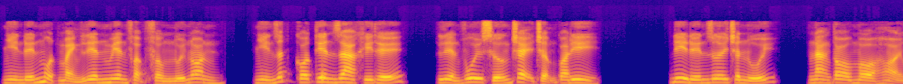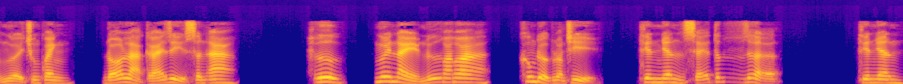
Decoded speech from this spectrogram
nhìn đến một mảnh liên miên phập phồng núi non, nhìn rất có tiên gia khí thế, liền vui sướng chạy chậm qua đi. Đi đến dưới chân núi, nàng to mò hỏi người chung quanh, đó là cái gì sân A? Hư, ngươi này nữ hoa hoa, không được loạn chỉ, thiên nhân sẽ tức giận. Thiên nhân.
